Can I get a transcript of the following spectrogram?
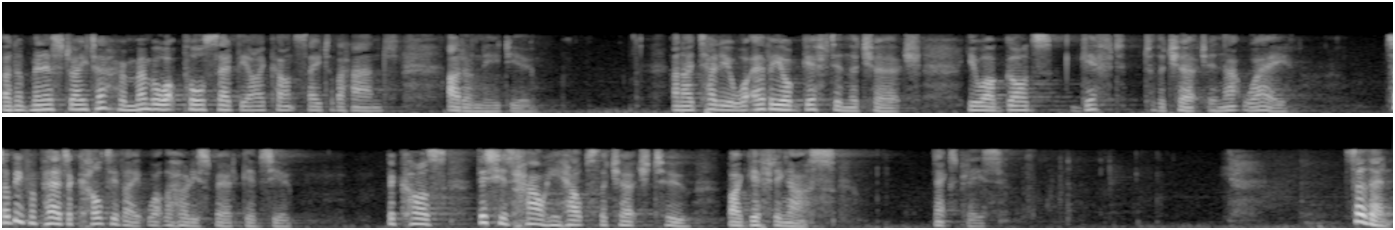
an administrator. Remember what Paul said the eye can't say to the hand, I don't need you. And I tell you, whatever your gift in the church, you are God's gift to the church in that way. So be prepared to cultivate what the Holy Spirit gives you because this is how he helps the church too, by gifting us. Next, please. So then,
